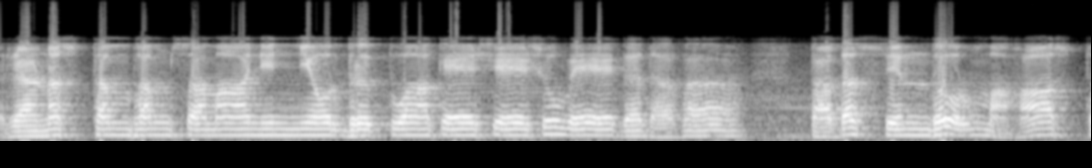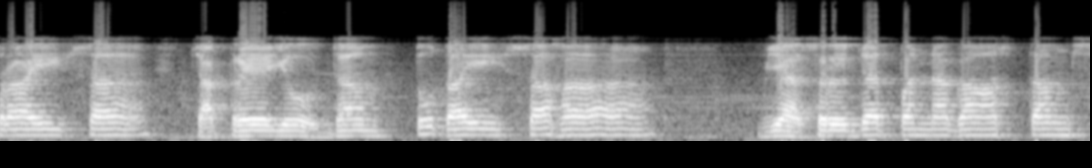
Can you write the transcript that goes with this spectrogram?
रणस्तम्भं समानिन्योर्धृत्वा केशेषु वेगदः। ततः सिन्धुर्महास्त्रैः स चक्रे युद्धं तु तैः सह। व्यसृजत्पन्नगास्तं स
